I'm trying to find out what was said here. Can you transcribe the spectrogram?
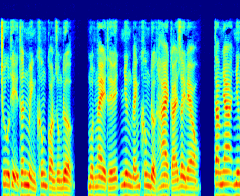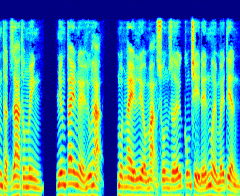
Chu thị thân mình không còn dùng được, một ngày thế nhưng đánh không được hai cái dây đeo, tam nha nhưng thật ra thông minh, nhưng tay nghề hữu hạn, một ngày liều mạng xuống dưới cũng chỉ đến mười mấy tiền,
